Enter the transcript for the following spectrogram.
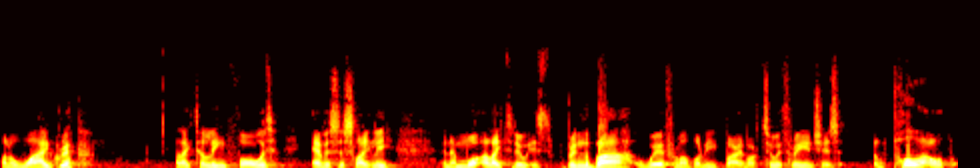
on a wide grip. I like to lean forward ever so slightly. And then what I like to do is bring the bar away from my body by about two or three inches and pull that up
